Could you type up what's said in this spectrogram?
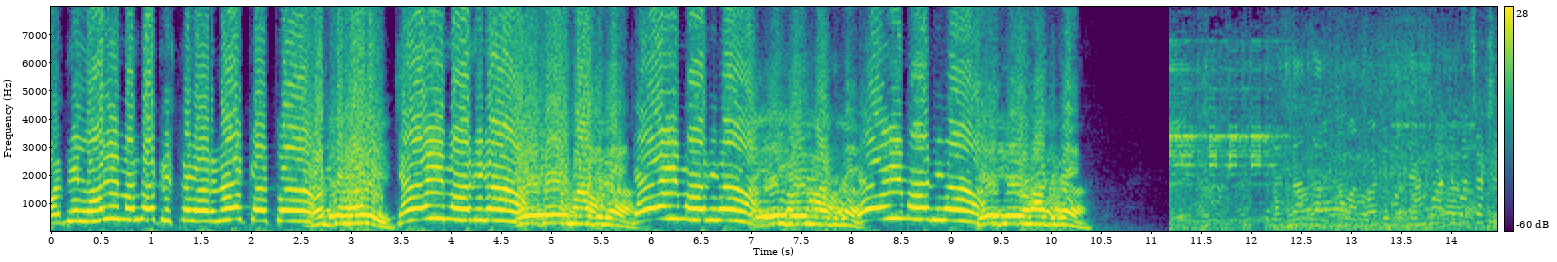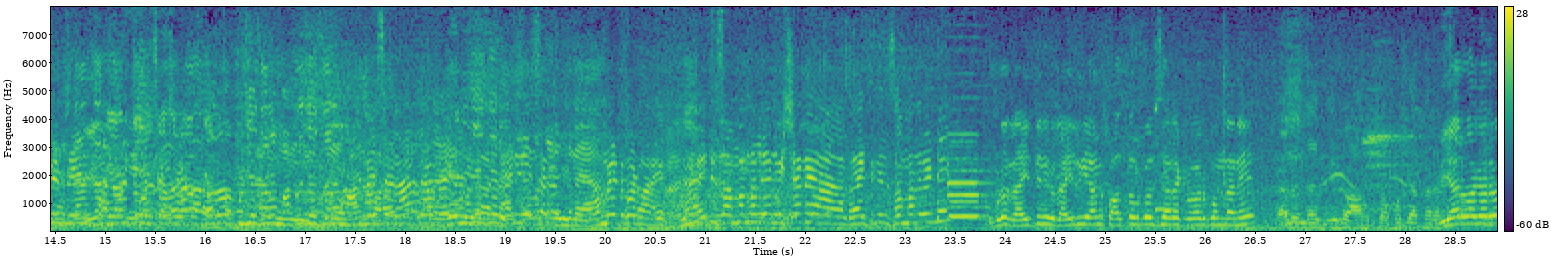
వర్దిల్లాలి మందా కృష్ణ గారి నాయకత్వం. జై మాదిగా. జై మాదిగా. జై మాదిగా. జై మాదిగా. జై మాదిగా. జై మాదిగా. సంబంధం లేని విషయాన్ని రైతుకి సంబంధం ఏంటి ఇప్పుడు రైతుని రైతు కానీ కొలతలు కొలిసారు ఇక్కడ వరకు ఉందని. విఆర్ఓ గారు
